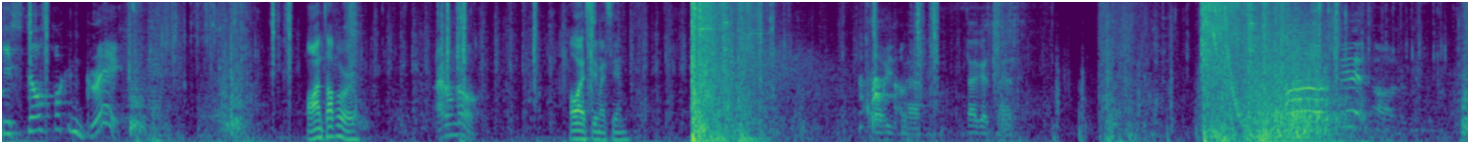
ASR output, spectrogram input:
He's still fucking great. On top of her. I don't know. Oh, I see him, I see him. Oh, he's mad. That guy's mad. Oh shit! Oh, no.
